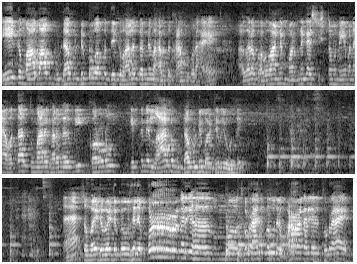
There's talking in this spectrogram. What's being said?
एक माँ बाप बुढ़ा बुढ़ी को अब देखभाल करने में हालत खराब हो रहा है। अगर भगवान ने मरने का सिस्टम नहीं बनाया होता तुम्हारे घर में भी करोड़ों कितने लाख बुढ़ा बुढ़ी बैठे हुए होते। हैं सब बैठ बैठ कोई उधर पुर्र करके हाँ, थोड़ रहा है तो कोई उधर भर्र करके थोड़ रहा है।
